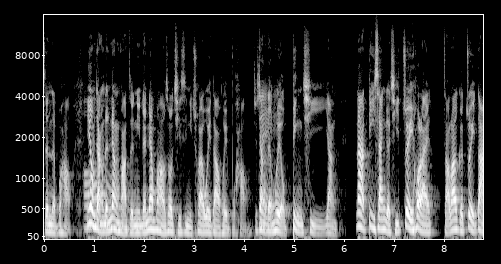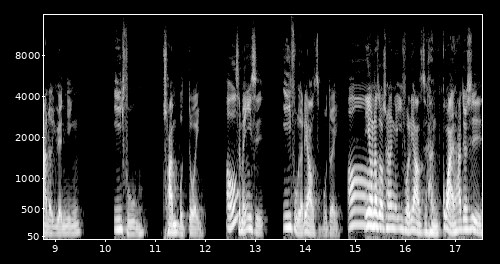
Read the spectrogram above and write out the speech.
真的不好。因为我们讲能量法则，你能量不好的时候，其实你出来味道会不好，就像人会有病气一样。那第三个，其实最后来找到一个最大的原因，衣服穿不对哦。什么意思？衣服的料子不对哦。因为那时候穿那个衣服的料子很怪，它就是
